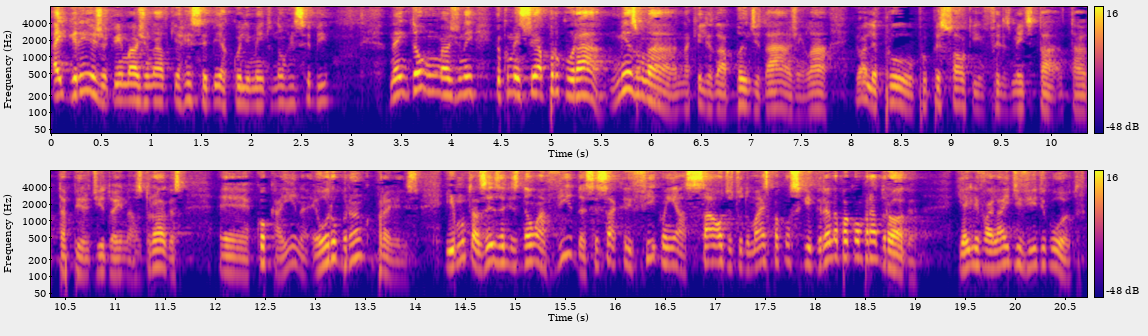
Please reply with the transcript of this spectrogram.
A igreja que eu imaginava que ia receber acolhimento, não recebi. Né? Então, imaginei, eu comecei a procurar, mesmo na, naquele da bandidagem lá, e olha, para o pessoal que infelizmente está tá, tá perdido aí nas drogas, é, cocaína é ouro branco para eles. E muitas vezes eles dão a vida, se sacrificam em assalto e tudo mais para conseguir grana para comprar droga. E aí ele vai lá e divide com o outro.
